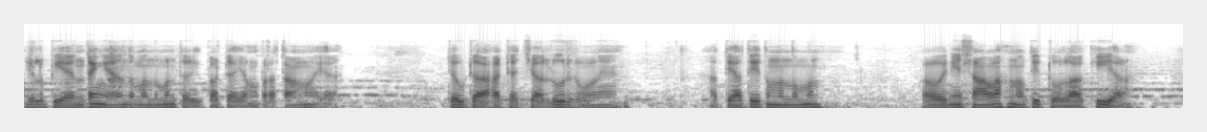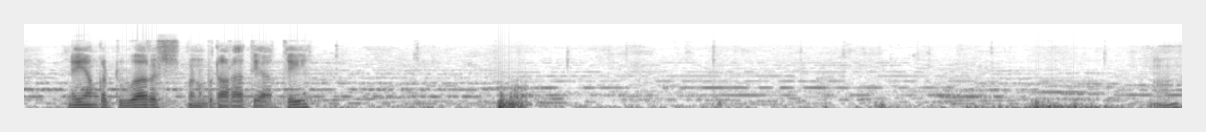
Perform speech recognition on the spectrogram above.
ini lebih enteng ya teman-teman daripada yang pertama ya. Dia udah ada jalur soalnya. Hati-hati teman-teman. Kalau ini salah nanti do lagi ya. Ini yang kedua harus benar-benar hati-hati. Hmm.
